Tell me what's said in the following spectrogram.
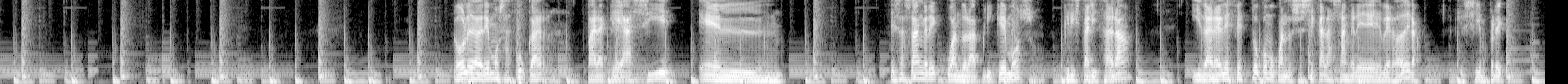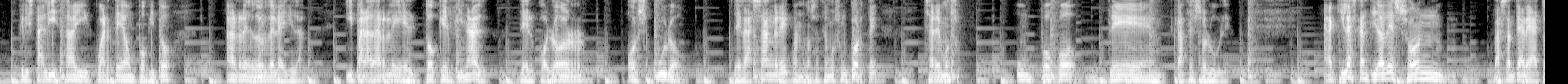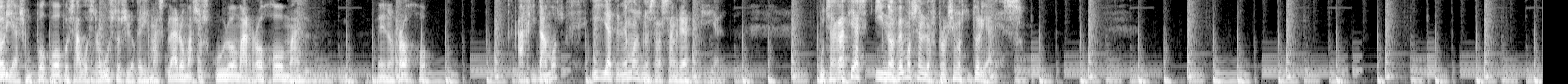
Luego le daremos azúcar para que así el, esa sangre, cuando la apliquemos, cristalizará y dará el efecto como cuando se seca la sangre verdadera, que siempre cristaliza y cuartea un poquito alrededor de la herida. Y para darle el toque final del color oscuro de la sangre, cuando nos hacemos un corte, echaremos un poco de café soluble aquí las cantidades son bastante aleatorias, un poco pues a vuestro gusto, si lo queréis más claro, más oscuro, más rojo, más menos rojo. Agitamos y ya tenemos nuestra sangre artificial. Muchas gracias y nos vemos en los próximos tutoriales.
